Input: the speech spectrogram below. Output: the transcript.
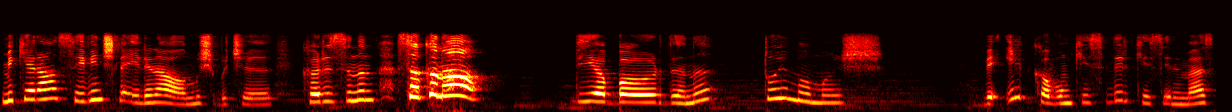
Mikeran sevinçle eline almış bıçağı, karısının sakın ha diye bağırdığını duymamış ve ilk kavun kesilir kesilmez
